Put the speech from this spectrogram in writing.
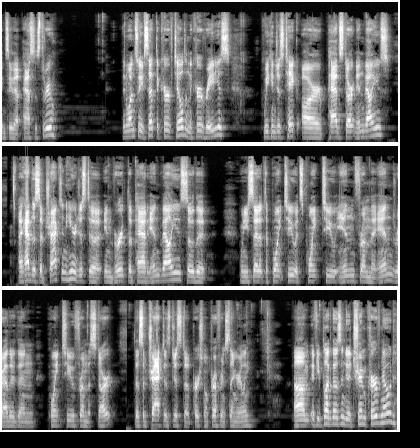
can see that passes through. Then once we've set the curve tilt and the curve radius, we can just take our pad start and end values. I have the subtract in here just to invert the pad end values so that when you set it to 0.2, it's 0.2 in from the end rather than 0.2 from the start. The subtract is just a personal preference thing, really. Um, if you plug those into a trim curve node,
